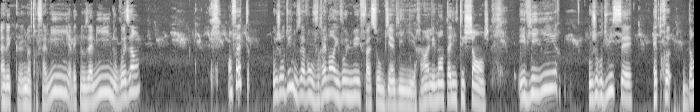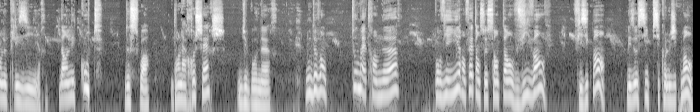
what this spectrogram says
avec notre famille, avec nos amis, nos voisins. En fait, aujourd'hui, nous avons vraiment évolué face au bien vieillir. Hein. Les mentalités changent. Et vieillir, aujourd'hui, c'est être dans le plaisir, dans l'écoute de soi, dans la recherche du bonheur. Nous devons tout mettre en œuvre pour vieillir en fait en se sentant vivant physiquement, mais aussi psychologiquement,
